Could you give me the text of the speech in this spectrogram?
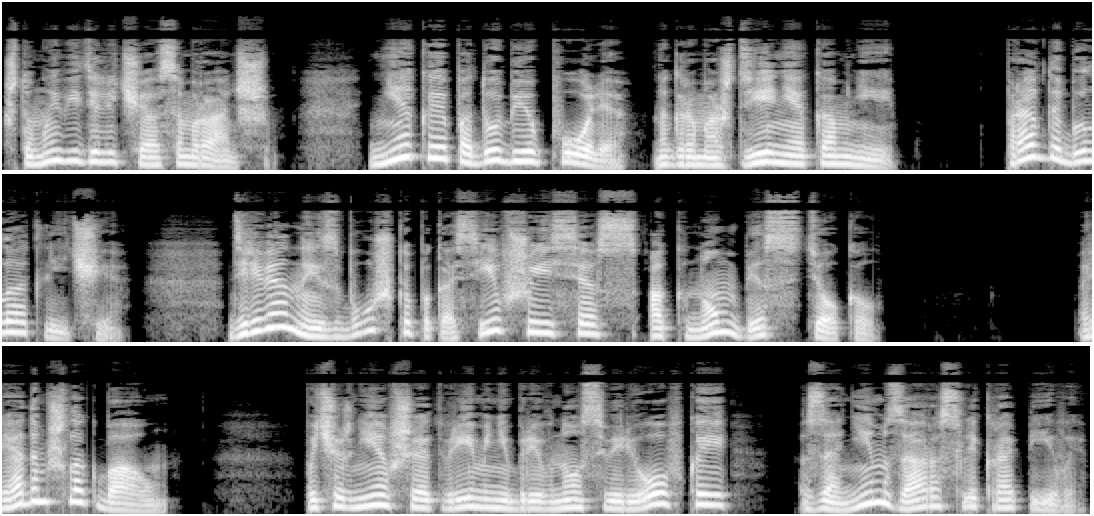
что мы видели часом раньше. некое подобие поля, нагромождение камней. Правда, было отличие. Деревянная избушка, покосившаяся, с окном без стекол. Рядом шлагбаум. Почерневшее от времени бревно с веревкой, за ним заросли крапивы.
